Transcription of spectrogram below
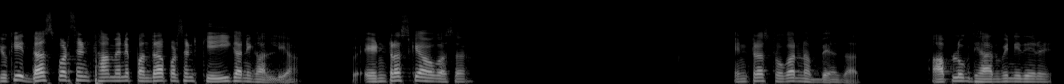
क्योंकि दस परसेंट था, मैंने पंद्रह परसेंट के ई का निकाल लिया। तो इंटरेस्ट क्या होगा सर इंटरेस्ट होगा नब्बे हज़ार। आप लोग ध्यान भी नहीं दे रहे।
